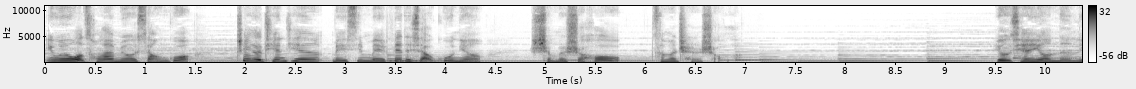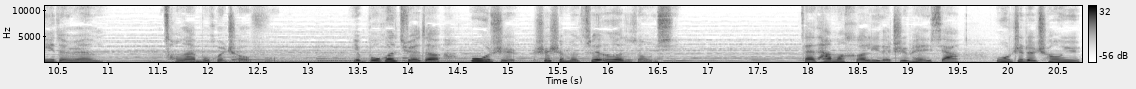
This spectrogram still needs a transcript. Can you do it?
因为我从来没有想过，这个天天没心没肺的小姑娘，什么时候这么成熟了。有钱有能力的人，从来不会仇富，也不会觉得物质是什么罪恶的东西。在他们合理的支配下，物质的充裕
